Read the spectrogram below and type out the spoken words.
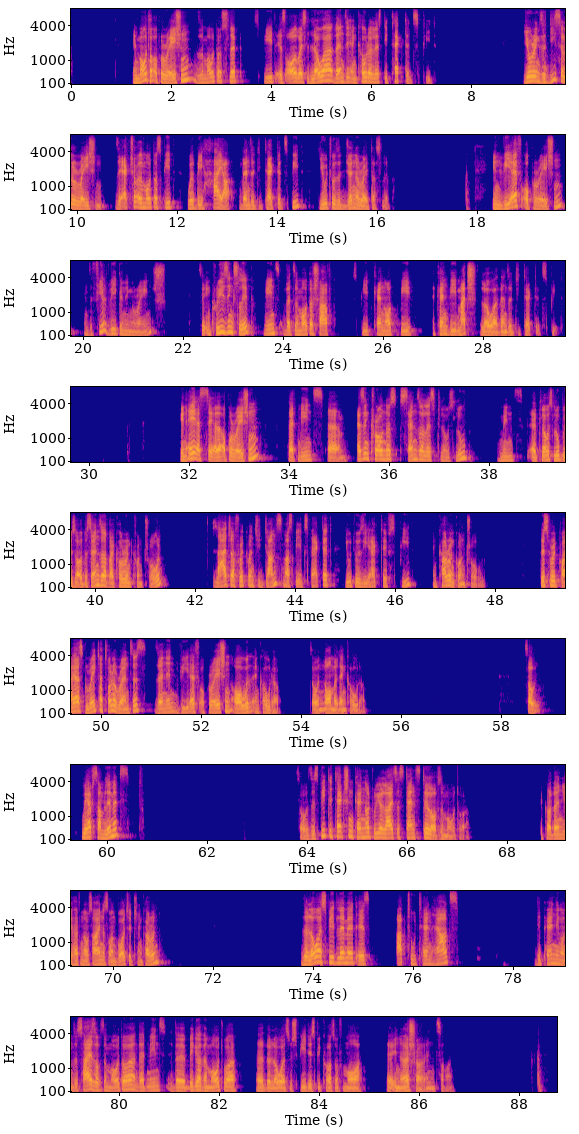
In motor operation, the motor slip speed is always lower than the encoderless detected speed. During the deceleration, the actual motor speed will be higher than the detected speed due to the generator slip. In VF operation, in the field weakening range, the increasing slip means that the motor shaft speed cannot be can be much lower than the detected speed. In ASCL operation, that means um, asynchronous sensorless closed loop, means a closed loop without a sensor by current control. Larger frequency dumps must be expected due to the active speed and current control. This requires greater tolerances than in VF operation or with encoder, so a normal encoder. So we have some limits. So the speed detection cannot realize a standstill of the motor because then you have no sinus on voltage and current. The lower speed limit is up to 10 hertz, depending on the size of the motor. And that means the bigger the motor, uh, the lower the speed is because of more uh, inertia and so on.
